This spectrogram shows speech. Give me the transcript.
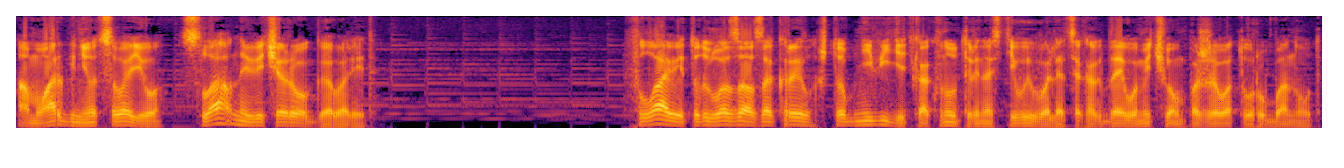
А Марк гнет свое. «Славный вечерок», — говорит. Флавий тут глаза закрыл, чтобы не видеть, как внутренности вывалятся, когда его мечом по животу рубанут.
